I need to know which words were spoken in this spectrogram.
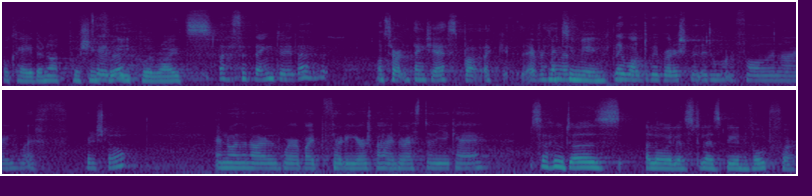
Okay, they're not pushing Do for they? equal rights. That's the thing, do they? On certain things, yes, but like everything. What do you mean? They want to be British, but they don't want to fall in line with British law. In Northern Ireland, we're about 30 years behind the rest of the UK. So who does a loyalist lesbian vote for?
